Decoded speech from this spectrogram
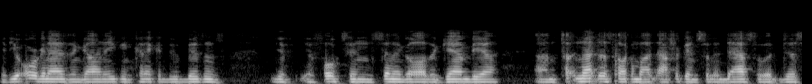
if you're organized in Ghana, you can connect and do business. Your, your folks in Senegal, the Gambia, not just talking about the diaspora, but just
